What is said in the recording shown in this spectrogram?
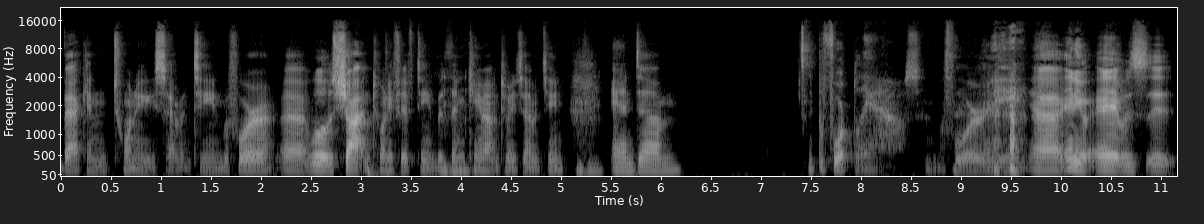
back in 2017. Before, uh, well, it was shot in 2015, but then Mhm. came out in 2017, Mhm. and um, before Playhouse and before any. uh, anyway, it was. It,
